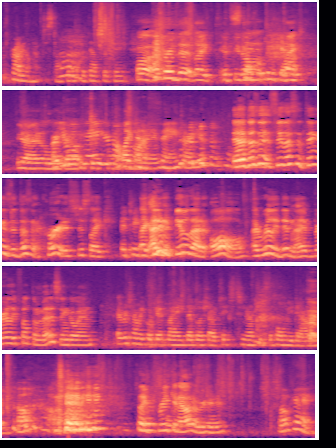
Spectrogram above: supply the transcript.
You probably don't have to stop it, but that's okay. Well, I've heard that like if you don't like, out. Yeah, it'll Are you out. okay? You're not like gonna faint, are you? It doesn't. See, that's the thing is it doesn't hurt. It's just like It takes like I didn't feel that at all. I really didn't. I barely felt the medicine go in. Every time I go get my double shot, it takes two nurses to hold me down. Oh. Danny, like freaking out over here. Okay.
